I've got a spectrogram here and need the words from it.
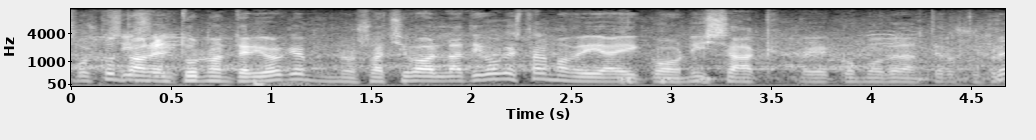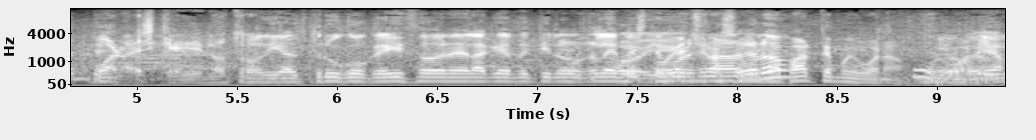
Hemos contado en el turno anterior que nos ha chivado el látigo que está el Madrid ahí con Isaac eh, como delantero suplente. Bueno, es que el otro día el truco que hizo en la que tiró el Gleb este hecho una segunda parte muy buena. Muy buena.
